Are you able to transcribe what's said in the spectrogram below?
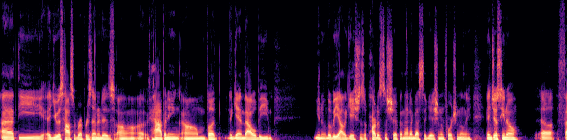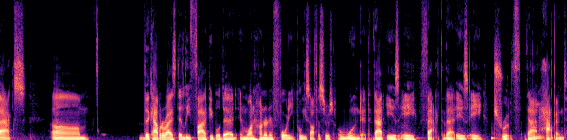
at the U.S. House of Representatives uh, happening. Um, but again, that will be you know there'll be allegations of partisanship in that investigation, unfortunately, and just you know uh, facts. Um, the Capitol riots did leave five people dead and 140 police officers wounded. That is a fact. That is a truth. That mm. happened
